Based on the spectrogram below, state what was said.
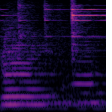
Mm-hmm.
